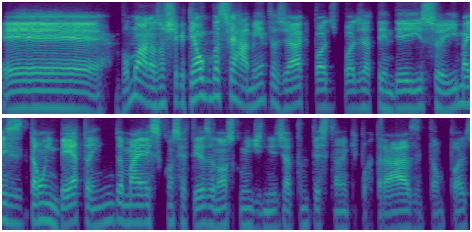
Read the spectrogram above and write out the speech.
É, vamos lá, nós vamos chegar. Tem algumas ferramentas já que pode, pode atender isso aí, mas estão em beta ainda, mas com certeza nós, como engenheiros, já estamos testando aqui por trás, então pode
